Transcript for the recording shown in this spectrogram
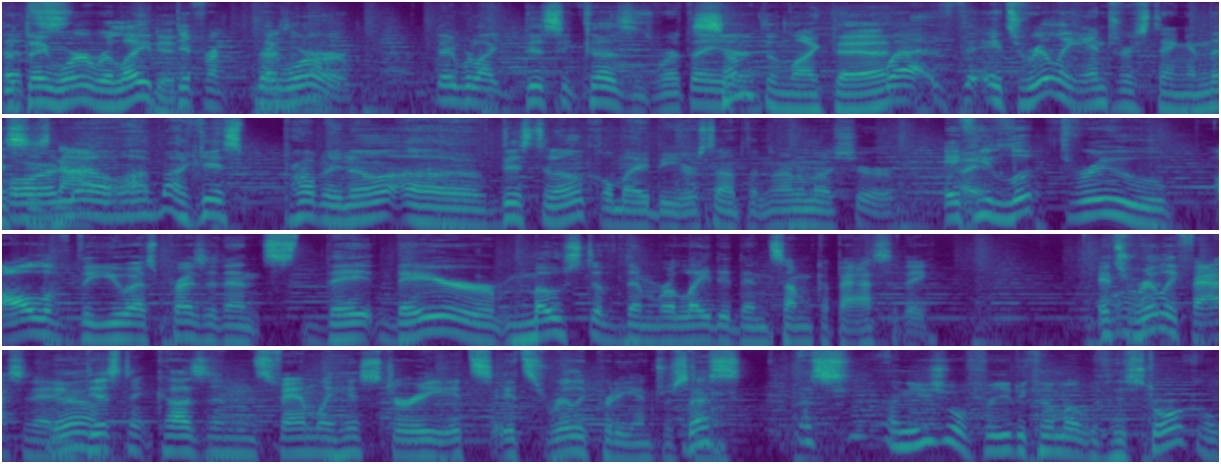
But they were related. Different. They president. were. They were like distant cousins, weren't they? Something like that. Well, th- it's really interesting, and this or is not. no, I, I guess probably no. Uh, distant uncle maybe or something. I'm not sure. If you look through all of the U.S. presidents, they they're most of them related in some capacity. It's Oh, really fascinating. yeah. Distant cousins, family history. It's it's really pretty interesting. That's that's unusual for you to come up with historical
